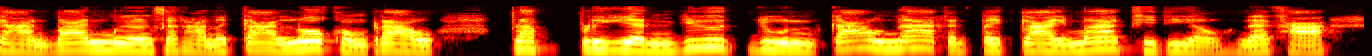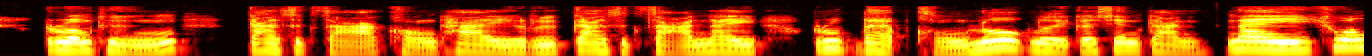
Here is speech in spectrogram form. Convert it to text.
การณ์บ้านเมืองสถานการณ์โลกของเรา ปรับเปลี่ยนยืดยุนก้าวหน้ากันไปไกลมากทีเดียวนะคะ รวมถึง การศึกษาของไทยหรือการศึกษาในรูปแบบของโลกเลยก็เช่นกัน ในช่วง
